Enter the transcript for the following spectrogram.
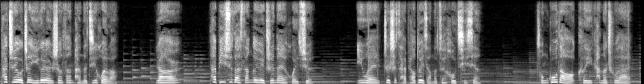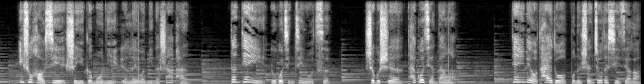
他只有这一个人生翻盘的机会了。然而，他必须在三个月之内回去，因为这是彩票兑奖的最后期限。从孤岛可以看得出来，一出好戏是一个模拟人类文明的沙盘，但电影如果仅仅如此，是不是太过简单了？电影里有太多不能深究的细节了。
